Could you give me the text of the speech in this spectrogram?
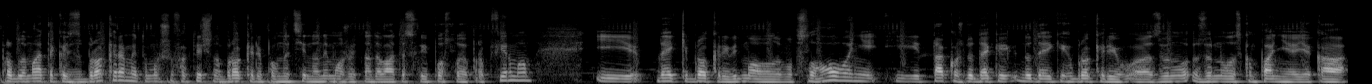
проблематики з брокерами, тому що фактично брокери повноцінно не можуть надавати свої послуги проб-фірмам. І деякі брокери відмовили в обслуговуванні, і також до деяких, до деяких брокерів е, звернулася компанія, яка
